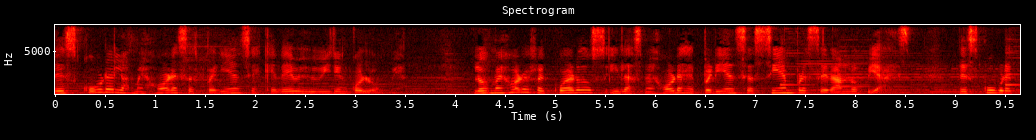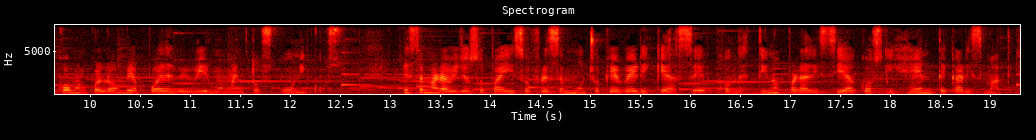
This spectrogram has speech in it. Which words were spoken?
Descubre las mejores experiencias que debes vivir en Colombia. Los mejores recuerdos y las mejores experiencias siempre serán los viajes. Descubre cómo en Colombia puedes vivir momentos únicos. Este maravilloso país ofrece mucho que ver y que hacer, con destinos paradisíacos y gente carismática.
